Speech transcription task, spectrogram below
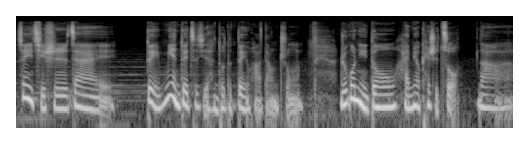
所以其实，在对，面对自己很多的对话当中，如果你都还没有开始做，那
